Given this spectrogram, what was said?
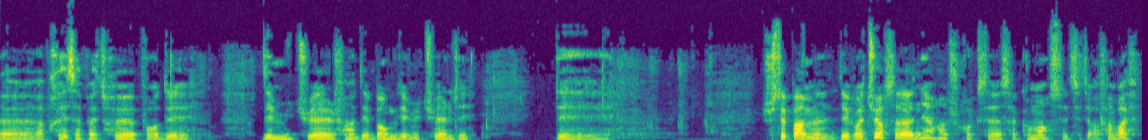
Euh, après, ça peut être euh, pour des, des mutuelles, enfin des banques, des mutuelles, des, des je sais pas, mais des voitures, ça va venir, hein, je crois que ça, commence, etc. Enfin bref,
